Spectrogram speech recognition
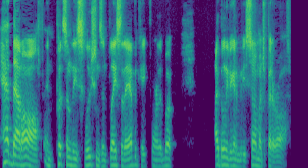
head that off and put some of these solutions in place that I advocate for in the book, I believe you're going to be so much better off.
